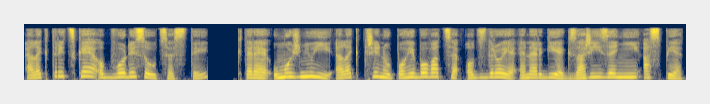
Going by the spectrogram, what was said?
Elektrické obvody jsou cesty, které umožňují elektřinu pohybovat se od zdroje energie k zařízení a zpět.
